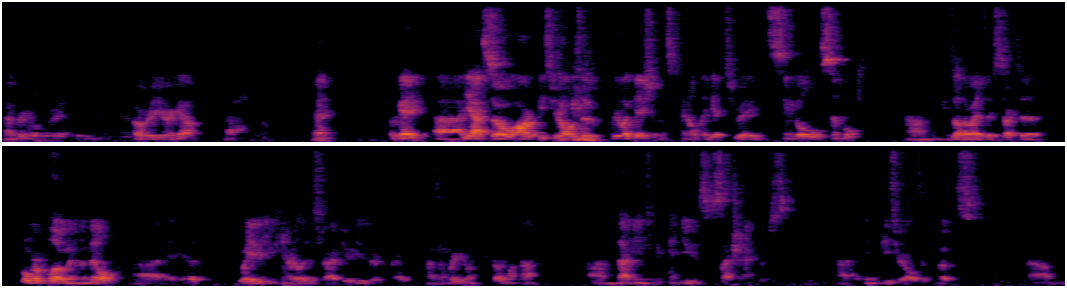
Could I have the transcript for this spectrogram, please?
Remember? Over a year ago. over a year ago. okay, uh, yeah, so our PC relative relocations can only get to a single symbol because otherwise they start to overflow in the middle uh, in a way that you can't really describe to a user, right? Depends on where you link your code and whatnot. Um, that means we can't use section anchors uh, in PC relative modes. Um,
